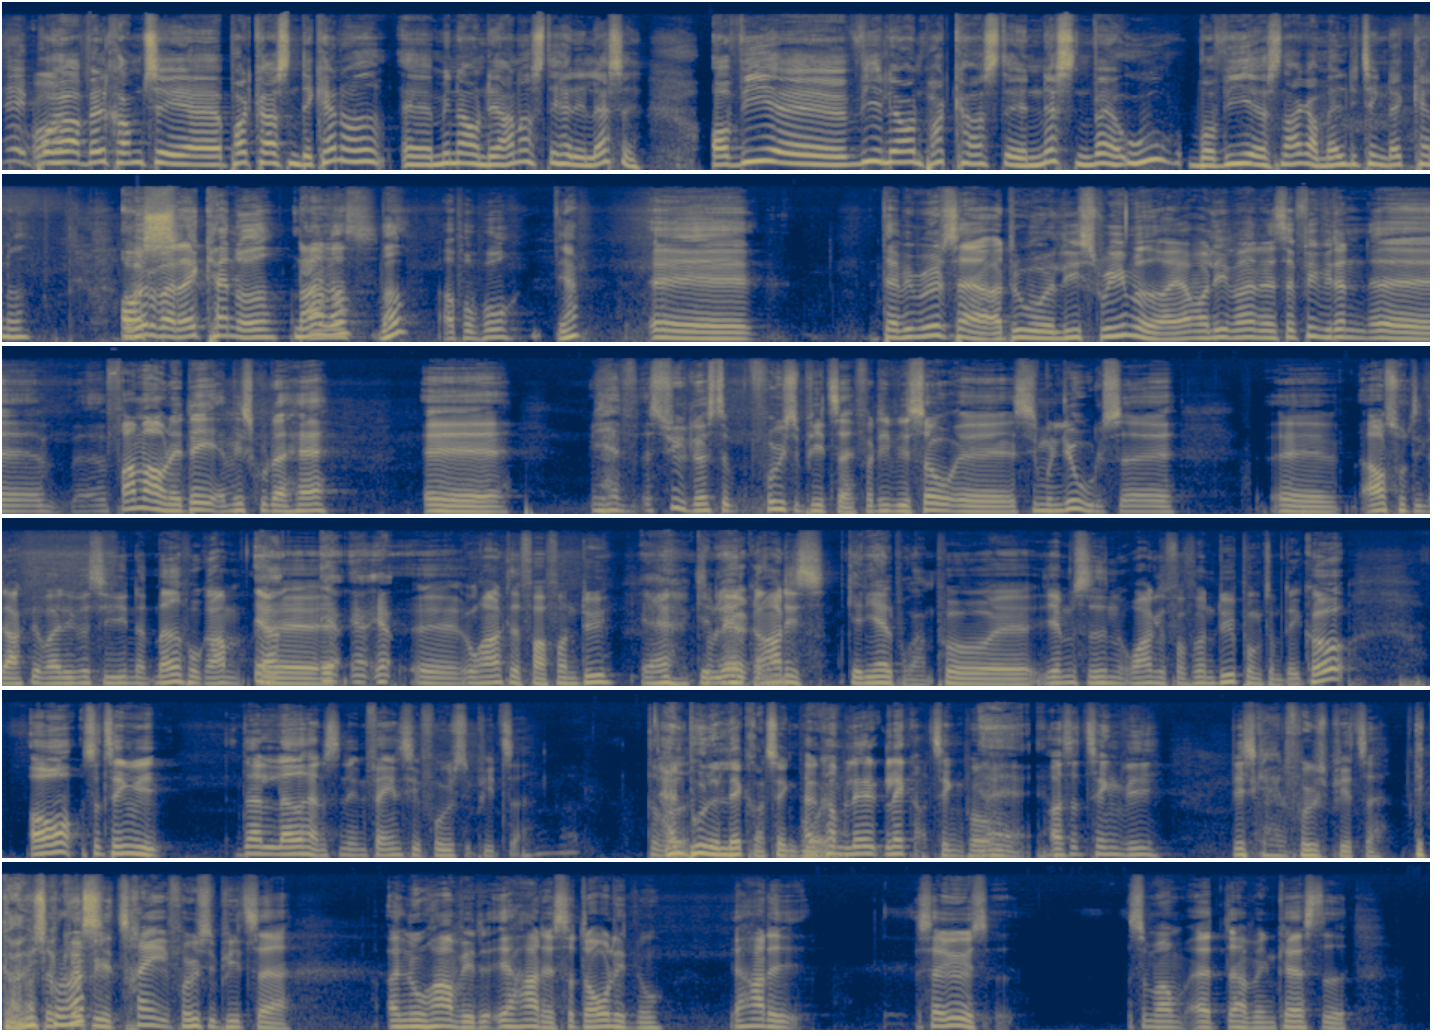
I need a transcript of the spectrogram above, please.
Hey, prøv at høre, velkommen til uh, podcasten Det Kan Noget. Uh, mit navn det er Anders, det her det er Lasse. Og vi, uh, vi laver en podcast uh, næsten hver uge, hvor vi uh, snakker om alle de ting, der ikke kan noget. Og ved Os- du, hvad der ikke kan noget, Nej, Anders? hvad? Hvad? Apropos. Ja. Øh, da vi mødtes her, og du lige streamede, og jeg var lige med så fik vi den øh, fremragende idé, at vi skulle da have... Øh, vi havde sygt lyst til frysepizza, fordi vi så øh, Simon Jules øh, øh, autodidakte, var jeg lige ved at sige, madprogram. Ja, øh, ja, ja, ja. øh, Oraklet fra Fondue, Ja, som ligger gratis Genialt program. på øh, hjemmesiden orakletforfondue.dk. Og så tænkte vi, der lavede han sådan en fancy frysepizza. Du Han puttede lækre ting på. han kom læ- lækre ting på. Ja, ja, ja. Og så tænkte vi, vi skal have en frysepizza. Det gør vi og så sgu da købte også. vi tre frysepizzaer. Og nu har vi det. Jeg har det så dårligt nu. Jeg har det seriøst, som om, at der er blevet kastet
